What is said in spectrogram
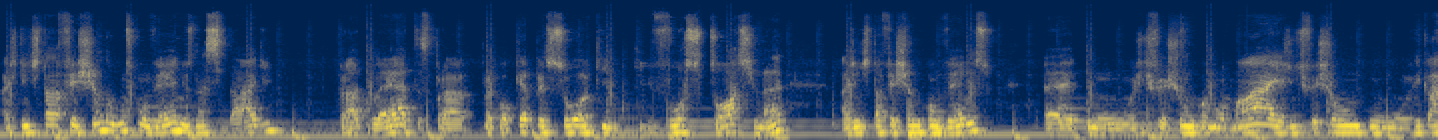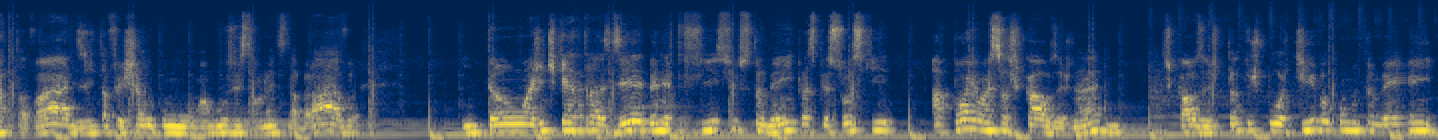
a gente está fechando alguns convênios na cidade para atletas, para qualquer pessoa que, que for sócio, né? A gente está fechando convênios é, com, a gente fechou um com a Mormai, a gente fechou um com o Ricardo Tavares, a gente está fechando com alguns restaurantes da Brava. Então, a gente quer trazer benefícios também para as pessoas que apoiam essas causas, né? As causas tanto esportivas como também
